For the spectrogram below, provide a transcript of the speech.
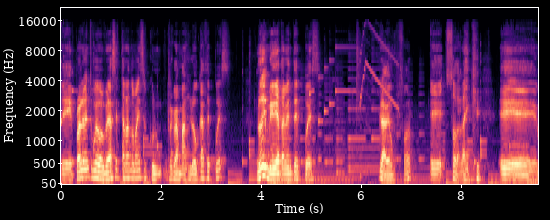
eh, probablemente voy a volver a hacer esta randomizer con reglas más locas después. No inmediatamente después. Grabe, por favor. Eh, soda like. Eh,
